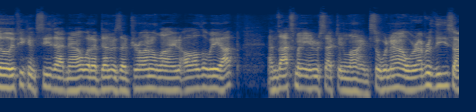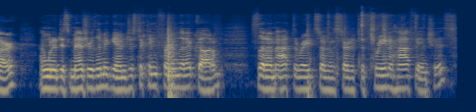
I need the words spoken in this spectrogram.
So if you can see that now, what I've done is I've drawn a line all the way up, and that's my intersecting line. So we're now, wherever these are, I'm going to just measure them again just to confirm that I've got them, so that I'm at the right. So I'm going to start at the three and a half inches.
